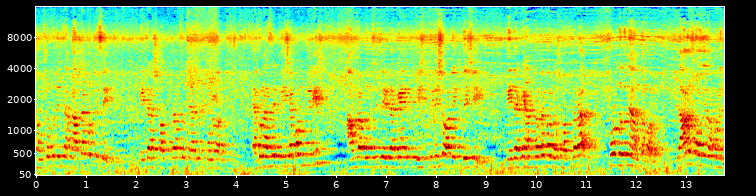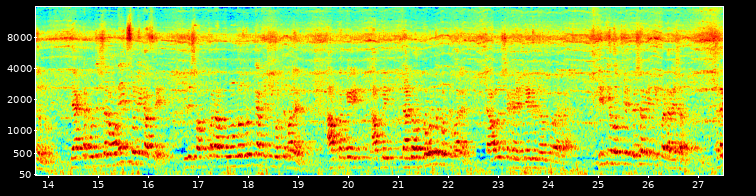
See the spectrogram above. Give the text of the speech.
সংশোধনীতে আমরা আশা করতেছি, এটা শতকরা চলে পনেরো এখন আছে তিরিশ এবং তিরিশ। আমরা বলছি যে এটাকে বিশ অনেক বেশি। এটাকে আনতে হবে কত? শতকরা পনেরো জনে আনতে হবে। আরও সহজে আপনাদের জন্য। যে একটা প্রতিষ্ঠান অনেক শ্রমিক আছে, যদি শতকরা পনেরো জনকে আপনি কি করতে পারেন? আপনাকে আপনি তাকে ঐক্যবদ্ধ করতে পারেন। তাহলে সেখানে ট্রেড ইউনিয়ন করা যায়। দ্বিতীয় হচ্ছে পেশাভিত্তিক ফেডারেশন এটা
